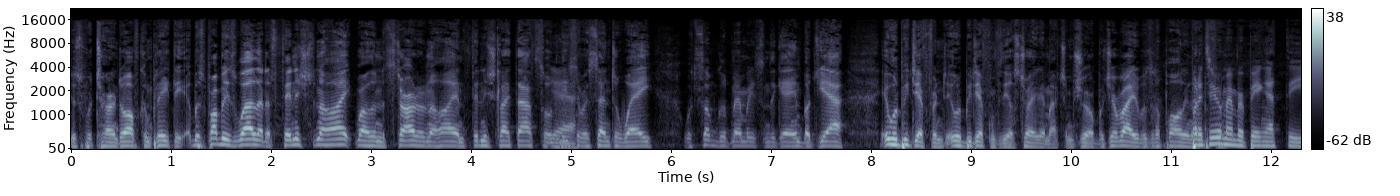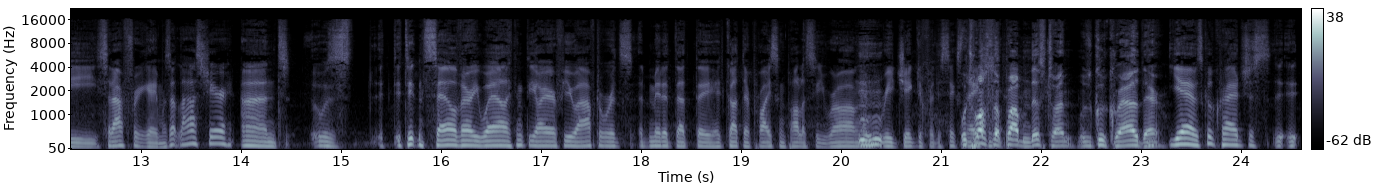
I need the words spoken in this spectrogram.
just were turned off completely. It was probably as well that it finished in a high rather than it started in a high and finished like that. So at least they were sent away with some good memories from the game. But yeah, it would be different. It would be different for the Australia match, I'm sure. But you're right, it was an appalling. But I do remember being at the South Africa game. Was that last year? And it was it, it, didn't sell very well. I think the IRFU afterwards admitted that they had got their pricing policy wrong mm-hmm. and rejigged it for the Six Which Nations. wasn't a problem this time. It was a good crowd there. Yeah, it was a good crowd. Just it,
